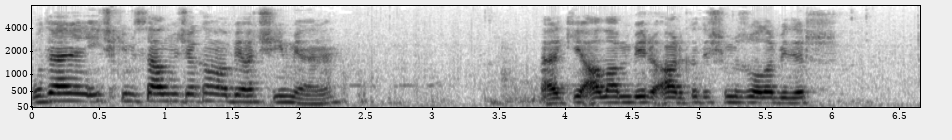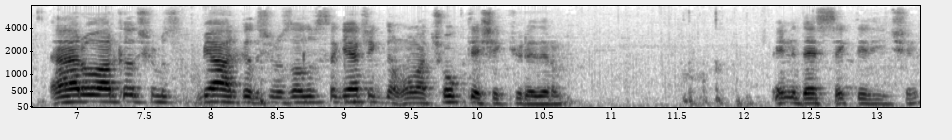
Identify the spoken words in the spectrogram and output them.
Muhtemelen hiç kimse almayacak ama bir açayım yani. Belki alan bir arkadaşımız olabilir. Eğer o arkadaşımız bir arkadaşımız alırsa gerçekten ona çok teşekkür ederim. Beni desteklediği için.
